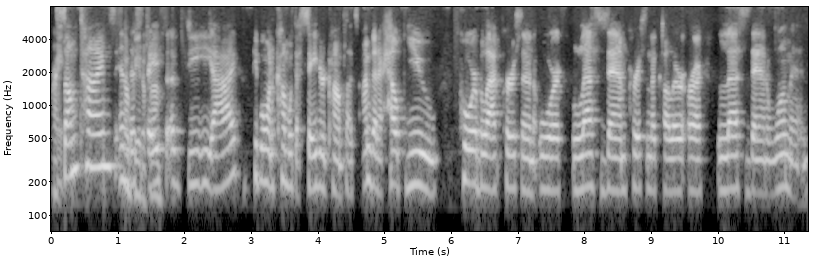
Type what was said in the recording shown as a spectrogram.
Right. Sometimes in so the beautiful. space of DEI, people want to come with a savior complex. I'm going to help you, poor black person, or less than person of color, or less than woman.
